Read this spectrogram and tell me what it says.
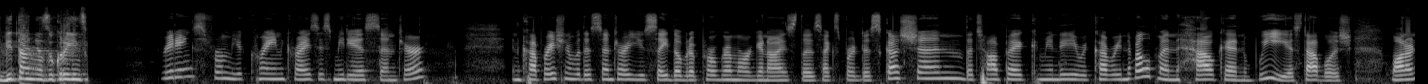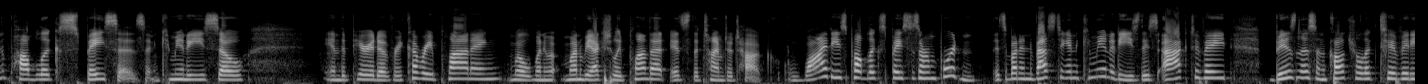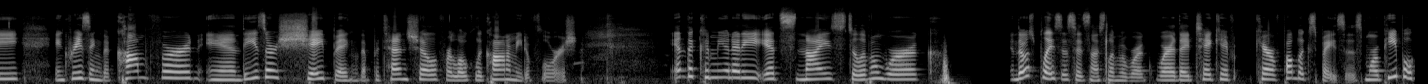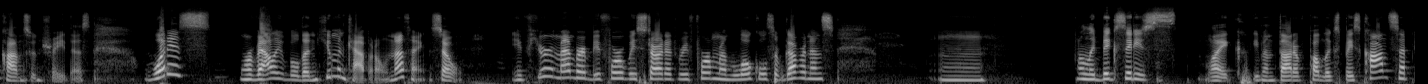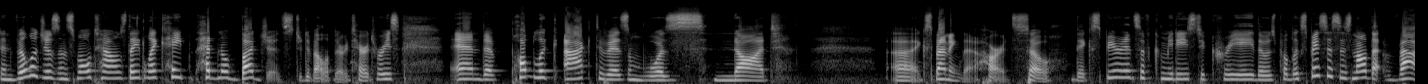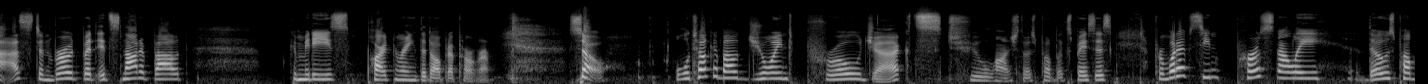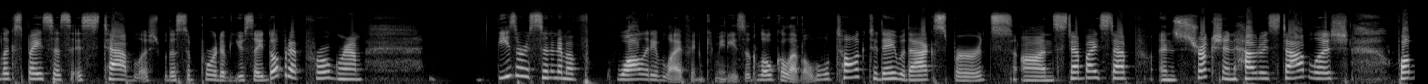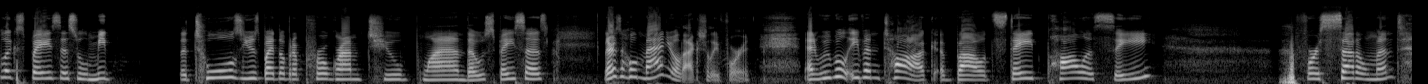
Вітання з українського. Greetings from Ukraine Crisis Media Center. In cooperation with the Center USAID Dobre program organized this expert discussion. The topic community recovery and development. How can we establish modern public spaces and communities? So in the period of recovery planning, well, when, when we actually plan that, it's the time to talk. Why these public spaces are important? It's about investing in communities. These activate business and cultural activity, increasing the comfort, and these are shaping the potential for local economy to flourish. In the community, it's nice to live and work. In those places, it's nice to live and work where they take care of public spaces. More people concentrate this. What is more valuable than human capital? Nothing. So if you remember, before we started reforming the locals of governance, mm, only big cities like even thought of public space concept in villages and small towns they like hate, had no budgets to develop their territories and uh, public activism was not uh, expanding that hard. So the experience of committees to create those public spaces is not that vast and broad but it's not about committees partnering the dobra program. So We'll talk about joint projects to launch those public spaces. From what I've seen personally, those public spaces established with the support of USAID Dobre program, these are a synonym of quality of life in communities at local level. We'll talk today with experts on step-by-step instruction how to establish public spaces. We'll meet the tools used by Dobre program to plan those spaces. There's a whole manual actually for it. And we will even talk about state policy for settlement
